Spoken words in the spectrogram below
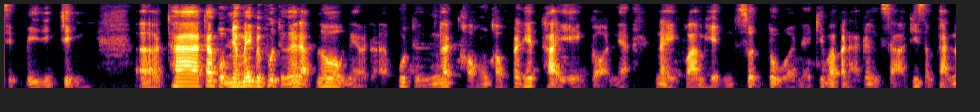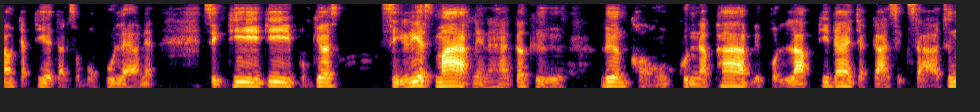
40 ปีจริงๆเอ่อถ้าถ้าผมยังไม่ไปพูดถึงระดับโลกเนี่ยพูดถึงของของประเทศไทยเองก่อนเนี่ยในความเห็นส่วนตัวเนี่ยคิดว่าปัญหาการศึกษาที่สำคัญนอกจากที่อาจารย์สมบูรณ์พูดแล้วเนี่ยสิ่งที่ที่ผมคิดว่าซีเรียสมากเนี่ยนะฮะก็คือ เรื่องของคุณภาพหรือผลลัพธ์ที่ได้จากการศึกษา ซึ่ง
